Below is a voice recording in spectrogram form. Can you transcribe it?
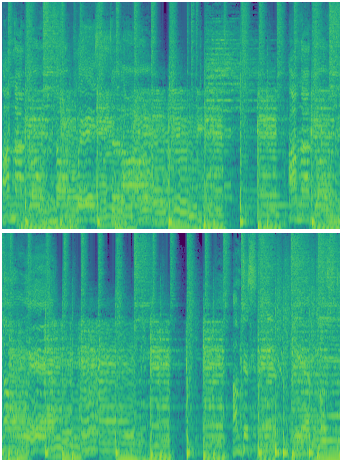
I'm not going no place at all. I'm not going nowhere. I'm just staying here close to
